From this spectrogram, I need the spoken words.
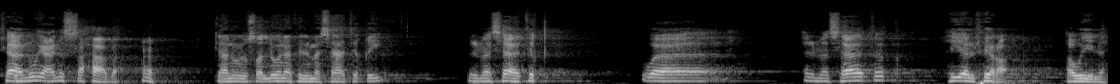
كانوا يعني الصحابة. كانوا يصلون في المساتق. المساتق. والمساتق هي الفرا طويلة.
